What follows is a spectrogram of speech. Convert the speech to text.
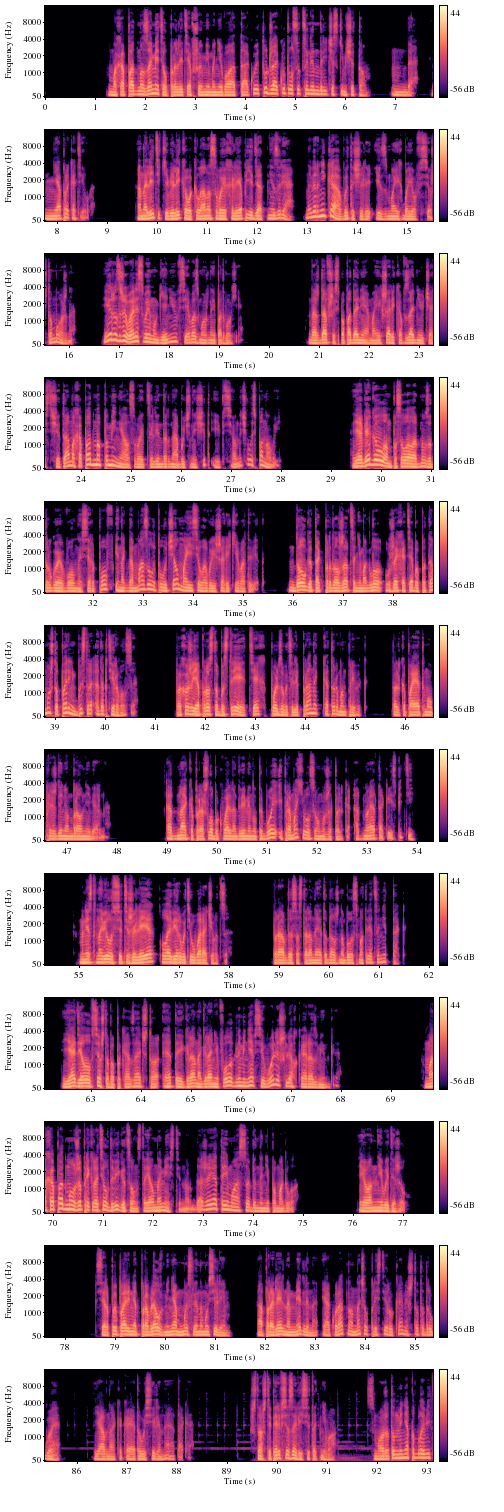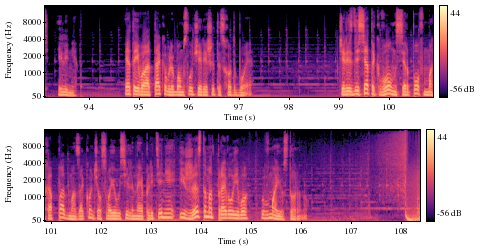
Махападма заметил пролетевшую мимо него атаку и тут же окутался цилиндрическим щитом. М да, не прокатило. Аналитики великого клана свой хлеб едят не зря. Наверняка вытащили из моих боев все, что можно. и разжевали своему гению все возможные подвохи. Дождавшись попадания моих шариков в заднюю часть щита, Махападма поменял свой цилиндр на обычный щит, и все началось по новой. Я бегал, он посылал одну за другой волны серпов, иногда мазал и получал мои силовые шарики в ответ. Долго так продолжаться не могло уже хотя бы потому, что парень быстро адаптировался. Похоже, я просто быстрее тех пользователей праны, к которым он привык. Только поэтому упреждение он брал неверно. Однако прошло буквально две минуты боя, и промахивался он уже только одной атакой из пяти. Мне становилось все тяжелее лавировать и уворачиваться. Правда, со стороны это должно было смотреться не так. Я делал все, чтобы показать, что эта игра на грани фола для меня всего лишь легкая разминка. Махападма уже прекратил двигаться, он стоял на месте, но даже это ему особенно не помогло. И он не выдержал. Серпы парень отправлял в меня мысленным усилием, а параллельно медленно и аккуратно он начал плести руками что-то другое. Явно какая-то усиленная атака. Что ж, теперь все зависит от него. Сможет он меня подловить или нет. Эта его атака в любом случае решит исход боя. Через десяток волн серпов Махападма закончил свое усиленное плетение и жестом отправил его в мою сторону. Thank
